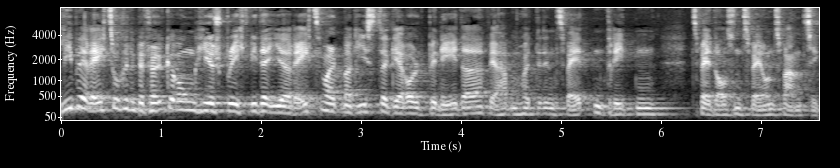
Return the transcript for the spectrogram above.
Liebe rechtssuchende Bevölkerung, hier spricht wieder Ihr Rechtsanwalt Magister Gerold Beneder. Wir haben heute den 2.3.2022.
